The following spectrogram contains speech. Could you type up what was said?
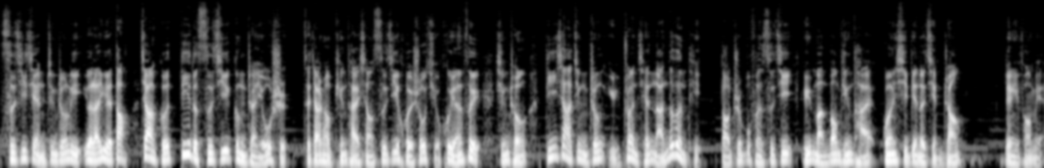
司机见竞争力越来越大，价格低的司机更占优势。再加上平台向司机会收取会员费，形成低价竞争与赚钱难的问题，导致部分司机与满帮平台关系变得紧张。另一方面，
